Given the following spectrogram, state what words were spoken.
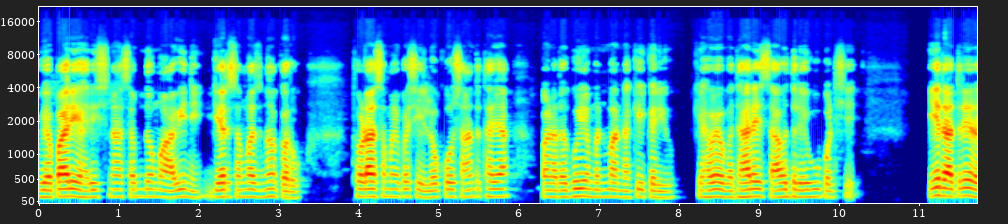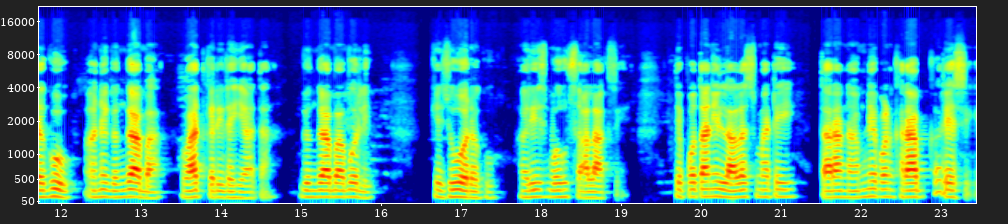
વેપારી હરીશના શબ્દોમાં આવીને ગેરસમજ ન કરો. થોડા સમય પછી લોકો શાંત થયા, પણ રઘુએ મનમાં નક્કી કર્યું કે હવે વધારે સાવધ રહેવું પડશે. એ રાત્રે રઘુ અને ગંગાબા વાત કરી રહ્યા હતા. ગંગાબા બોલી, કે જુઓ રઘુ, હરીશ બહુ ચાલાક છે. તે પોતાની લાલચ માટે તારા નામને પણ ખરાબ કરે છે.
